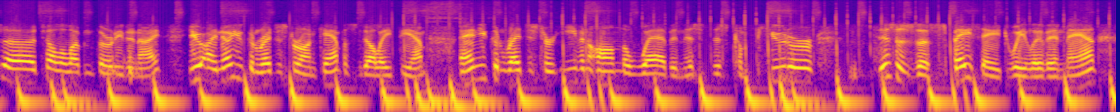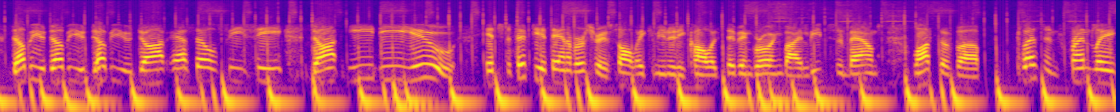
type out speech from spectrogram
uh, till 11:30 tonight. You, I know you can register on campus until 8 p.m., and you can register even on the web in this this computer. This is the space age we live in, man. www.slcc.edu. It's the 50th anniversary of Salt Lake Community College. They've been growing by leaps and bounds. Lots of uh, pleasant, friendly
